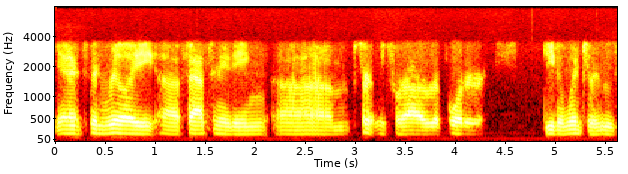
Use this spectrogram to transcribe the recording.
and it's been really uh, fascinating. Um, certainly for our reporter Deena Winter, who's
